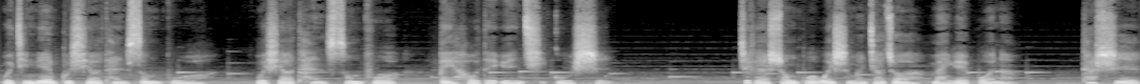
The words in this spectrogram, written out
我今天不是要谈颂钵，我是要谈颂钵背后的缘起故事。这个颂钵为什么叫做满月钵呢？它是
